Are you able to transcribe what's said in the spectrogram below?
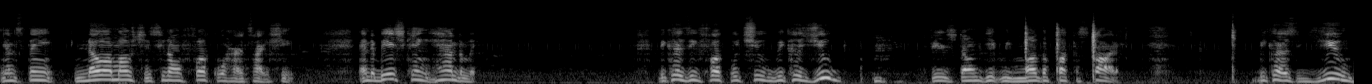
You understand? No emotions. He don't fuck with her type shit. And the bitch can't handle it. Because he fuck with you. Because you, bitch, don't get me motherfucking started. Because you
